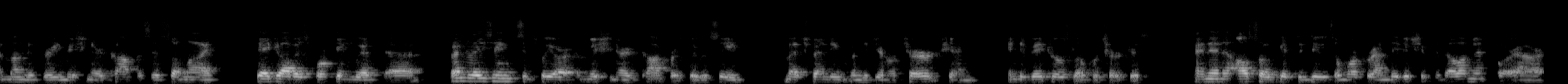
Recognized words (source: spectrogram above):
among the three missionary conferences. So my day job is working with uh, fundraising. Since we are a missionary conference, we receive much funding from the general church and individuals, local churches and then also get to do some work around leadership development for our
